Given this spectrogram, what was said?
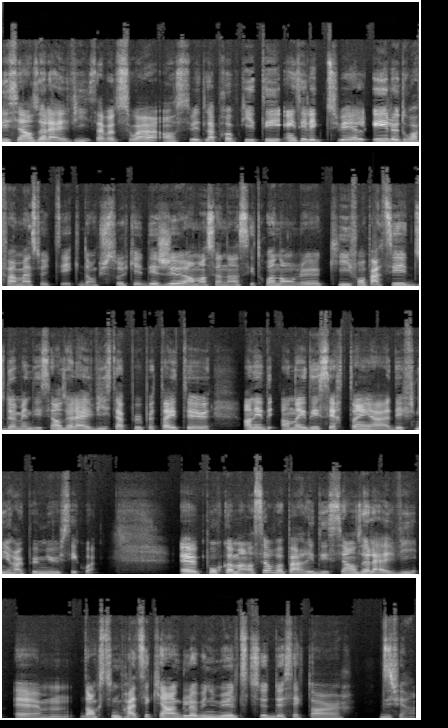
les sciences de la vie, ça va de soi. Ensuite, la propriété intellectuelle et le droit pharmaceutique. Donc, je suis sûre que déjà, en mentionnant ces trois noms-là, qui font partie du domaine des sciences de la vie, ça peut peut-être euh, en, aider, certains à définir un peu mieux c'est quoi. Euh, pour commencer, on va parler des sciences de la vie. Euh, donc, c'est une pratique qui englobe une multitude de secteurs différents.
